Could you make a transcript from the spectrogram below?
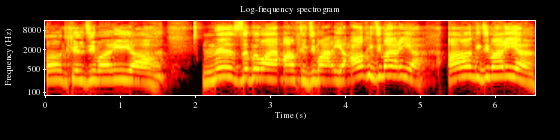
Анхель Ді Марія. Не забиває Анхель Ді Марія. Анхель Ді Марія! Анхель Ді Марія!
